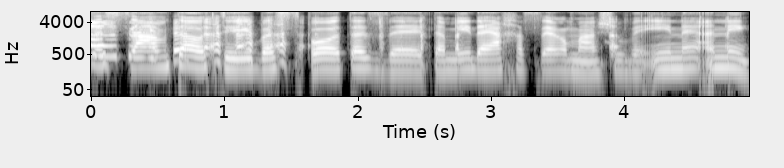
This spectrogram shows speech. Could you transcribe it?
ששמת אותי בספוט הזה, תמיד היה חסר משהו, והנה אני.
